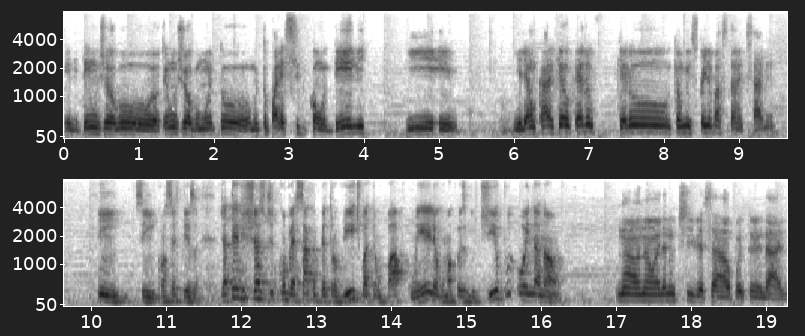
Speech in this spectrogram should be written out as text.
ele tem um jogo, eu tenho um jogo muito, muito parecido com o dele, e, e ele é um cara que eu quero, quero, que eu me espelho bastante, sabe? Sim, sim, com certeza. Já teve chance de conversar com o Petrovic, bater um papo com ele, alguma coisa do tipo, ou ainda não? Não, não, ainda não tive essa oportunidade.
